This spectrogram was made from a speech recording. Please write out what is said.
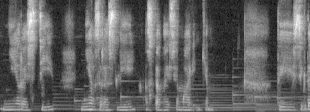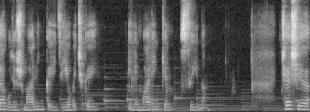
Не расти, не взрослей, оставайся маленьким. Ты всегда будешь маленькой девочкой или маленьким сыном. Чаще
